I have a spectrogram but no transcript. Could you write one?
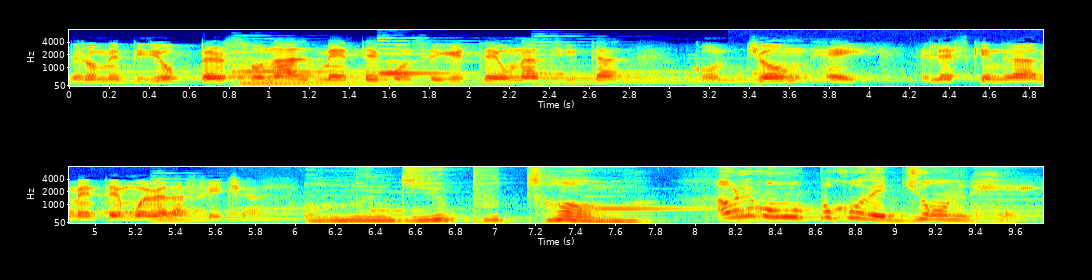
pero me pidió personalmente conseguirte una cita con John Hay. Él es quien realmente mueve las fichas. Oh, mon Dieu, putain. Hablemos un poco de John Hay,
